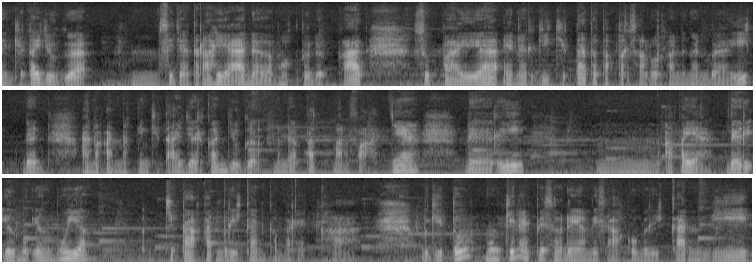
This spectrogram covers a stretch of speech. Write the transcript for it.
dan kita juga hmm, sejahtera ya dalam waktu dekat supaya energi kita tetap tersalurkan dengan baik dan anak-anak yang kita ajarkan juga mendapat manfaatnya dari hmm, apa ya dari ilmu-ilmu yang kita akan berikan ke mereka. begitu mungkin episode yang bisa aku berikan di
